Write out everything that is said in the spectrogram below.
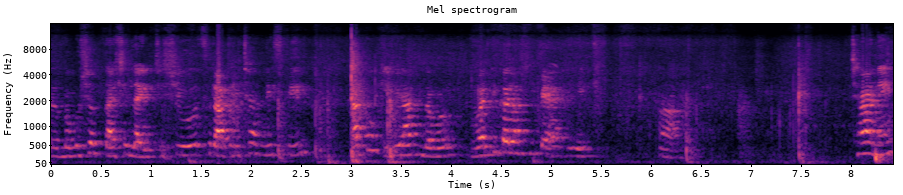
तर बघू शकता अशी लाईटची शूज रात्री छान दिसतील. दाखव की विहान जवळ. वरती कलरची पॅक आहे. हा. छान आहे.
